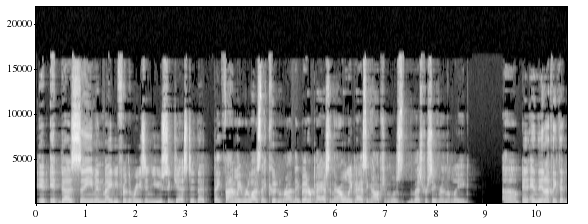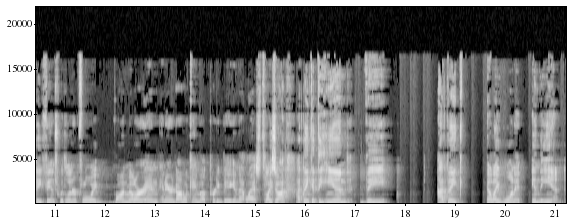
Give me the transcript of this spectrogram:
it it does seem, and maybe for the reason you suggested, that they finally realized they couldn't run, they better pass, and their only passing option was the best receiver in the league. Um, and, and then I think that defense with Leonard Floyd, Von Miller, and, and Aaron Donald came up pretty big in that last play. So I, I think at the end, the I think LA won it in the end.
